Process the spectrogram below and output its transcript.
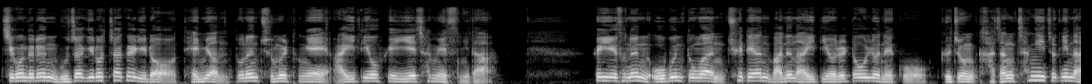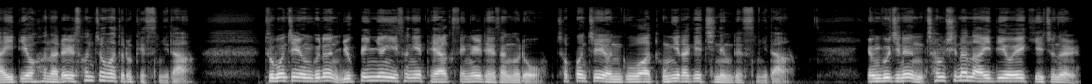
직원들은 무작위로 짝을 이뤄 대면 또는 줌을 통해 아이디어 회의에 참여했습니다. 회의에서는 5분 동안 최대한 많은 아이디어를 떠올려내고 그중 가장 창의적인 아이디어 하나를 선정하도록 했습니다. 두 번째 연구는 600명 이상의 대학생을 대상으로 첫 번째 연구와 동일하게 진행됐습니다. 연구진은 참신한 아이디어의 기준을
